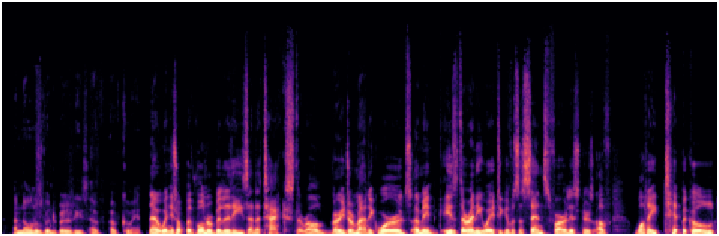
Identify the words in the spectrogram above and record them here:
and none of vulnerabilities have, have come in. Now, when you talk about vulnerabilities and attacks, they're all very dramatic words. I mean, is there any way to give us a sense for our listeners of what a typical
